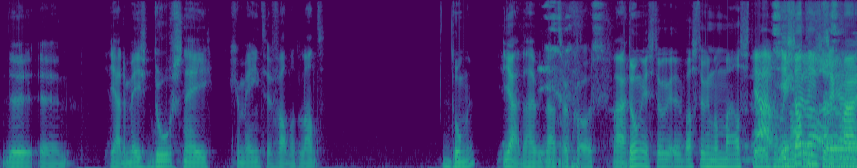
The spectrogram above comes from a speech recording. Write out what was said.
de, ehm, ja, de meest doorsnee gemeente van het land? Dongen. Ja, dat heb ik laatst ook gehoord. Maar Dongen is toch, eh, was toch een normaalste Ja, gemeente? is dat niet, zeg maar,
